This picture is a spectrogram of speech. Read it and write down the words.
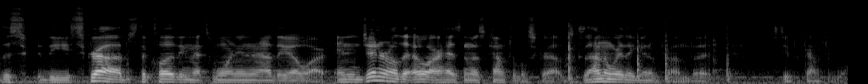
the the scrubs, the clothing that's worn in and out of the OR. And in general, the OR has the most comfortable scrubs because I don't know where they get them from, but super comfortable.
